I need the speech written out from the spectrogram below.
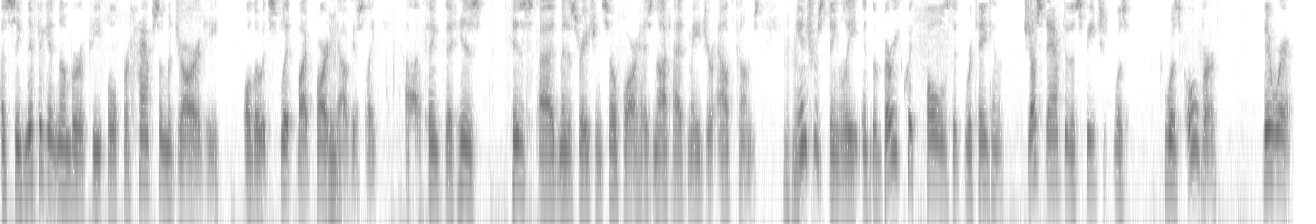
a, significant number of people, perhaps a majority, although it's split by party, mm. obviously, uh, think that his his uh, administration so far has not had major outcomes. Mm-hmm. Interestingly, in the very quick polls that were taken just after the speech was was over, there were,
